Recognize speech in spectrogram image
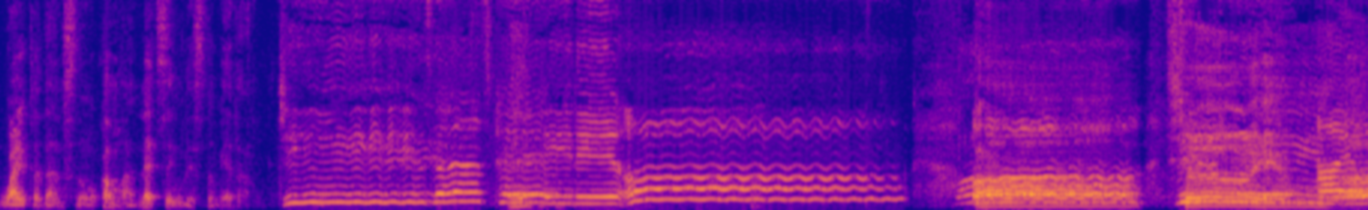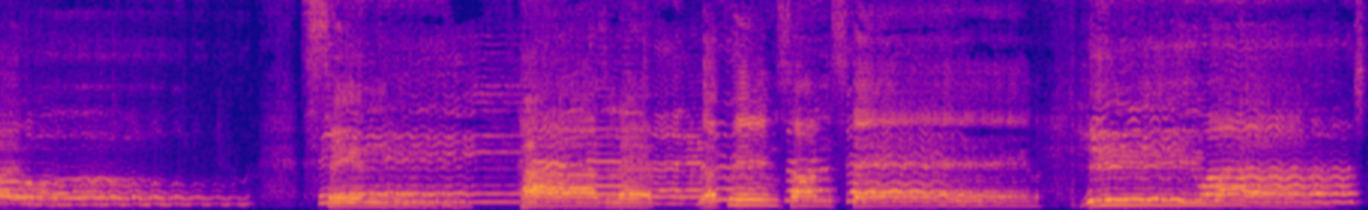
whiter than snow. Come on, let's sing this together. Jesus paid it all. Crimson stain. He washed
